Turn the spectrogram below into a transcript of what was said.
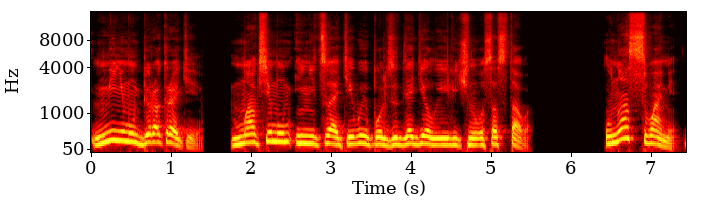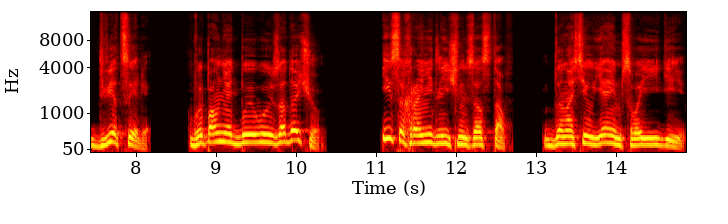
минимум бюрократии, максимум инициативы и пользы для дела и личного состава. У нас с вами две цели – выполнять боевую задачу и сохранить личный состав. Доносил я им свои идеи.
